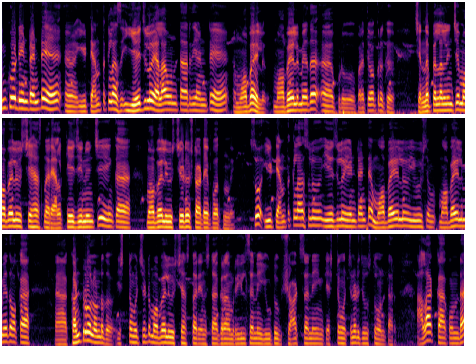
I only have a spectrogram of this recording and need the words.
ఇంకోటి ఏంటంటే ఈ టెన్త్ క్లాస్ ఈ ఏజ్లో ఎలా ఉంటుంది అంటే మొబైల్. మొబైల్ మీద ఇప్పుడు ప్రతి ఒక్కరికి చిన్నపిల్లల నుంచే మొబైల్ యూజ్ చేసేస్తున్నారు. ఎల్కేజీ నుంచి ఇంకా మొబైల్ యూజ్ చేయడం స్టార్ట్ అయిపోతుంది. సో ఈ టెన్త్ క్లాసులు ఏజ్లో ఏంటంటే మొబైల్ యూజ్ మొబైల్ మీద ఒక కంట్రోల్ ఉండదు. ఇష్టం వచ్చినట్టు మొబైల్ యూజ్ చేస్తారు. ఇన్స్టాగ్రామ్ రీల్స్ అని యూట్యూబ్ షార్ట్స్ అని ఇంక ఇష్టం వచ్చినట్టు చూస్తూ ఉంటారు. అలా కాకుండా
